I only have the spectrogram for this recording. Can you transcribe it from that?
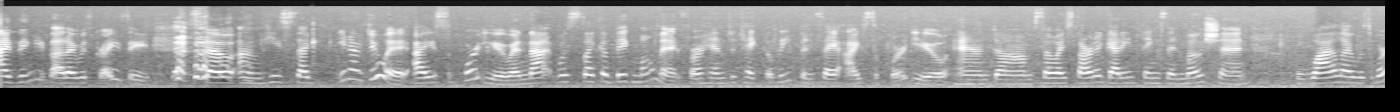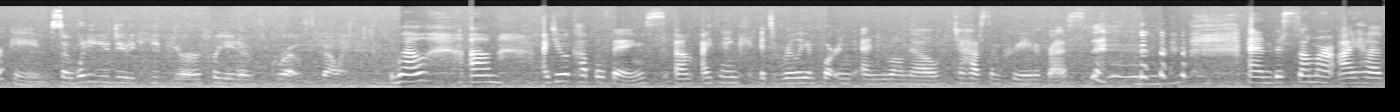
I think he thought I was crazy. so um, he said, you know, do it. I support you. And that was like a big moment for him to take the leap and say, I support you. And um, so I started getting things in motion while I was working. So, what do you do to keep your creative growth going? Well, um, I do a couple things. Um, I think it's really important, and you all know, to have some creative rest. Mm-hmm. and this summer, I have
